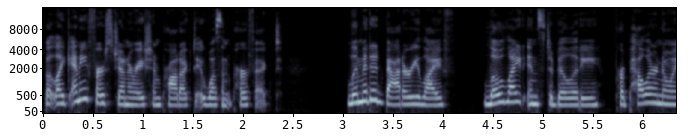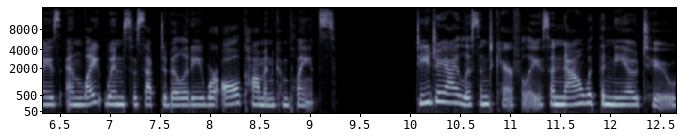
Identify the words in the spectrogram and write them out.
But like any first generation product, it wasn't perfect. Limited battery life, low light instability, propeller noise, and light wind susceptibility were all common complaints. DJI listened carefully, so now with the Neo 2,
